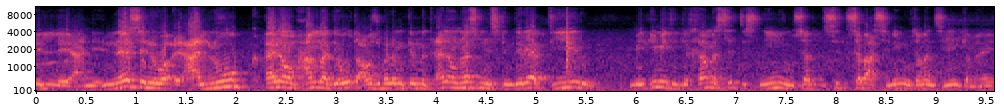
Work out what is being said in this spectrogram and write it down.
اللي يعني الناس اللي علوك. أنا ومحمد يهود أعوذ بالله من كلمة أنا وناس من اسكندرية كتير من قيمة يجي خمس ست سنين وست سبع سنين وثمان سنين كمان.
